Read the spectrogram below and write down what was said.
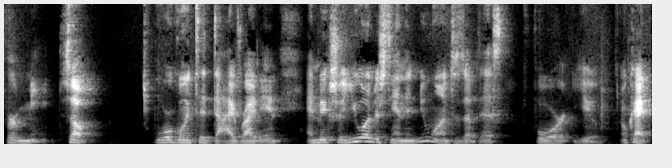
for me? So, we're going to dive right in and make sure you understand the nuances of this for you. Okay,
